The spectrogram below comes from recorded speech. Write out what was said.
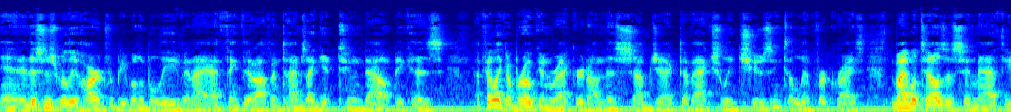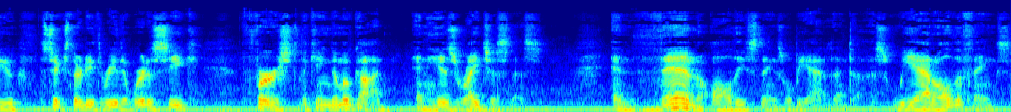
And this is really hard for people to believe. And I, I think that oftentimes I get tuned out because I feel like a broken record on this subject of actually choosing to live for Christ. The Bible tells us in Matthew 6:33 that we're to seek first the kingdom of God and his righteousness and then all these things will be added unto us. We add all the things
